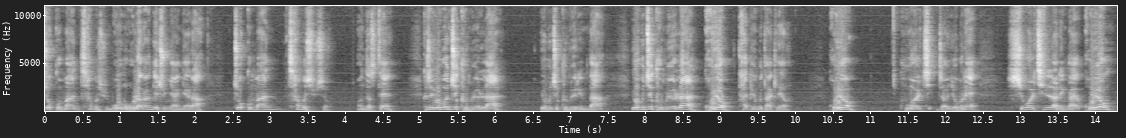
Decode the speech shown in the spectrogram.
조금만 참으십시오. 몸 올라간 게 중요한 게 아니라 조금만 참으십시오. 언더스탠 그래서 요번 주 금요일 날 요번 주 금요일입니다. 요번 주 금요일 날 고용 타이핑 부탁해요. 고용 9월 7, 저 요번에 10월 7일 날인가요? 고용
